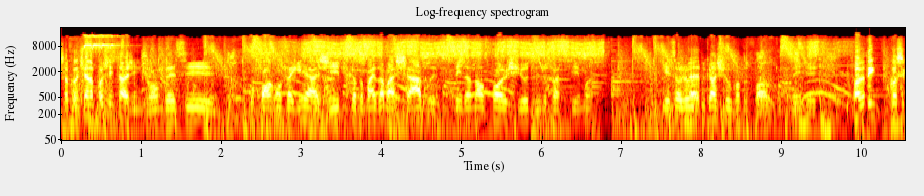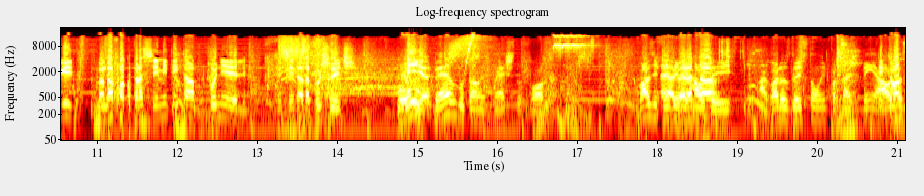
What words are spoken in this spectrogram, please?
Só quando tiver na porcentagem. Vamos ver se o Fox consegue reagir, ficando mais abaixado, tentando dar uns Power Shields indo pra cima. E esse é o jogo É. do Pikachu contra o Fox, não tem jeito. O Falco tem que conseguir mandar o Falco pra cima e tentar punir ele. Tem que tentar dar por switch. Pô, belo down smash do Foca. Quase fez É, ele tá- TI. Agora os dois estão em porcentagens bem Tem tomar altas.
